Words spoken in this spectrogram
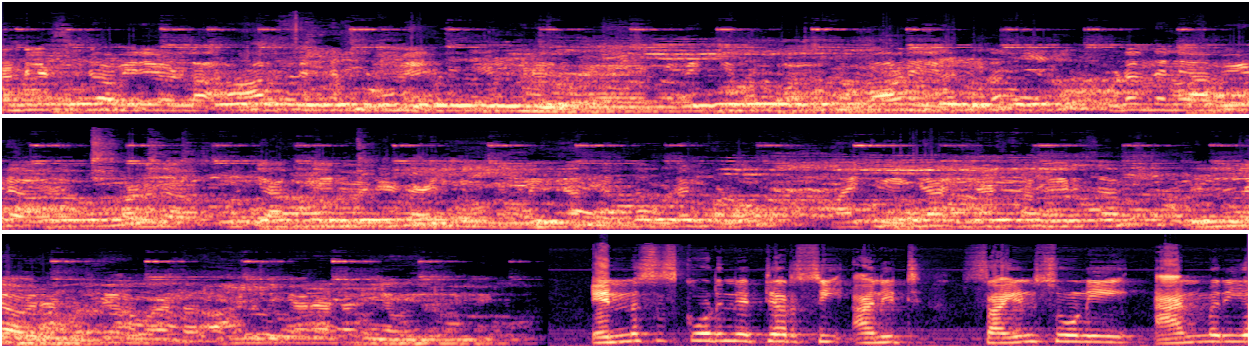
രണ്ട് ലക്ഷം രൂപ വരെയുള്ള ആറ് സെന്റ് ഭൂമി സംഭാവന ചെയ്തിട്ടുണ്ട്. ഉടൻ തന്നെ ആ വീട് പണിത് പൂർത്തിയാക്കുന്നതിന് വേണ്ടിയിട്ടായിരിക്കും ഇതിനകത്ത് ഉടൻ പണം മാറ്റി വയ്ക്കുക. ഇതിനായിട്ട് സഹകരിച്ച എല്ലാവരും പ്രത്യേകമായിട്ട് അഭിനന്ദിക്കാനായിട്ട് ഞാൻ N S S coordinator C Anit science Sony Ann Maria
